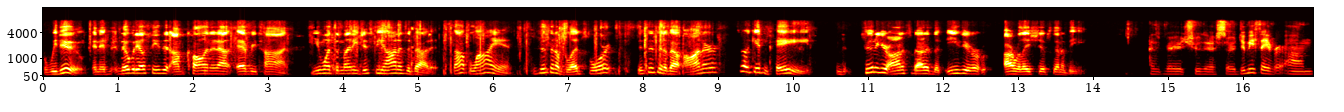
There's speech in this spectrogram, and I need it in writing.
but we do. And if nobody else sees it, I'm calling it out every time. You want the money? Just be honest about it. Stop lying. This isn't a blood sport. This isn't about honor. It's about getting paid. The sooner you're honest about it, the easier our relationship's gonna be. That's very true there, sir. Do me a favor. Um,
